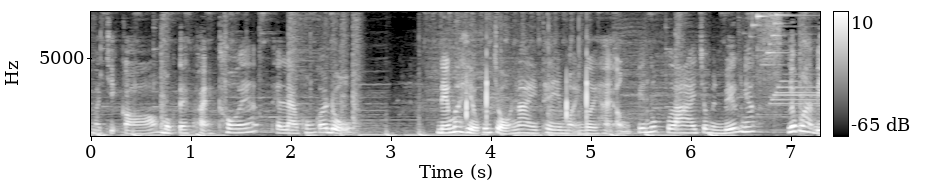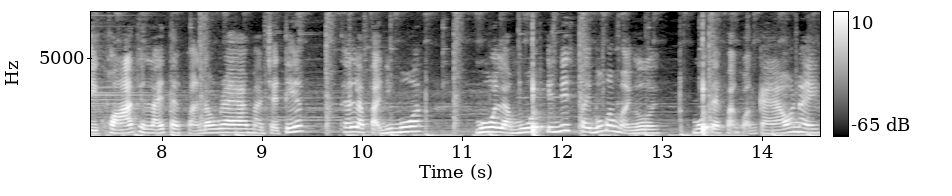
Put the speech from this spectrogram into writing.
mà chỉ có một tài khoản thôi á thì làm không có đủ. Nếu mà hiểu cái chỗ này thì mọi người hãy ấn cái nút like cho mình biết nhé. Lúc mà bị khóa thì lấy tài khoản đâu ra mà chạy tiếp. Thế là phải đi mua. Mua là mua cái nick Facebook á mọi người. Mua tài khoản quảng cáo này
